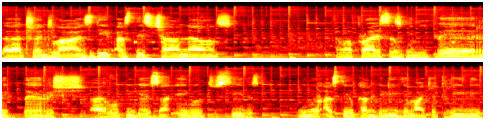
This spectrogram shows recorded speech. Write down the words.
uh, trend lines gave us these channels. Our price has been very bearish. I hope you guys are able to see this. You know i still can't believe the market really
